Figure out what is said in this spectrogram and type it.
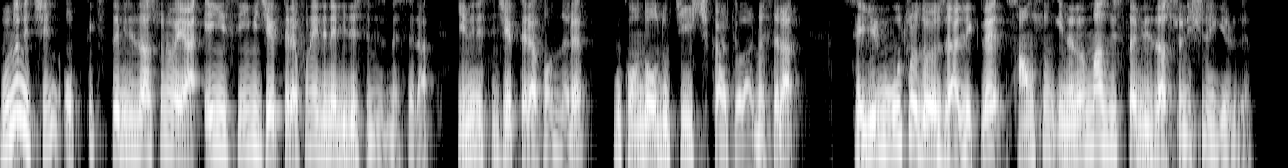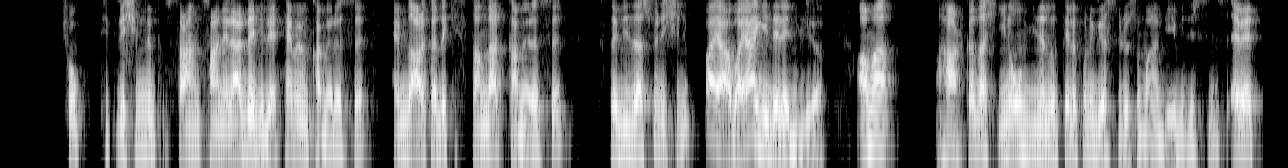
Bunun için optik stabilizasyonu veya AEC'yi bir cep telefonu edinebilirsiniz mesela. Yeni nesil cep telefonları bu konuda oldukça iş çıkartıyorlar. Mesela S20 Ultra'da özellikle Samsung inanılmaz bir stabilizasyon işine girdi. Çok titreşimli sahnelerde bile hem ön kamerası hem de arkadaki standart kamerası stabilizasyon işini baya baya giderebiliyor. Ama arkadaş yine 10 bin liralık telefonu gösteriyorsun bana diyebilirsiniz. Evet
